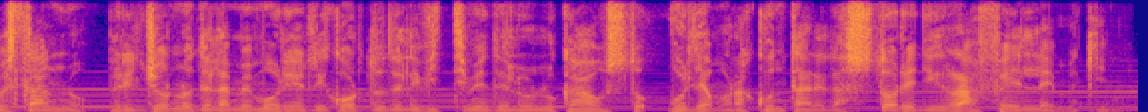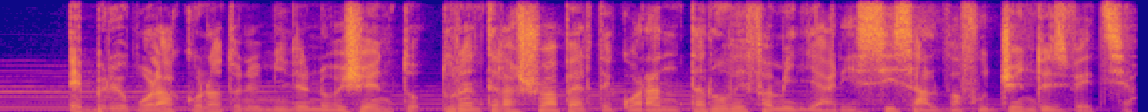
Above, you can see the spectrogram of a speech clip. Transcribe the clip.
Quest'anno, per il giorno della memoria e ricordo delle vittime dell'Olocausto, vogliamo raccontare la storia di Raphael Lemkin, ebreo polacco nato nel 1900, durante la Shoah perde 49 familiari e si salva fuggendo in Svezia.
